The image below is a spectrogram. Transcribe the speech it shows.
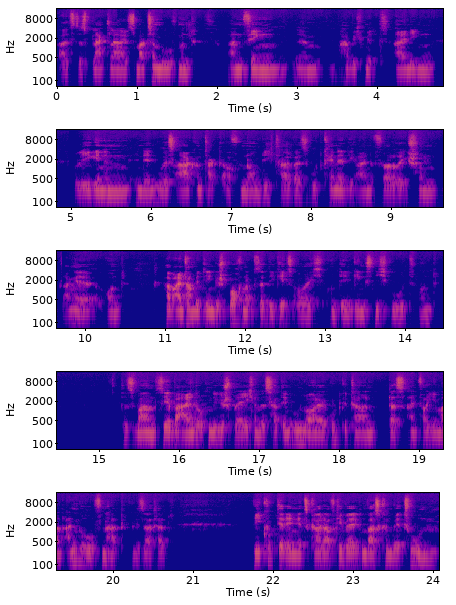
als das Black Lives Matter Movement anfing, ähm, habe ich mit einigen Kolleginnen in den USA Kontakt aufgenommen, die ich teilweise gut kenne. Die eine fördere ich schon lange und habe einfach mit denen gesprochen, habe gesagt, wie geht's euch? Und denen ging es nicht gut. Und das waren sehr beeindruckende Gespräche und es hat denen ungeheuer gut getan, dass einfach jemand angerufen hat und gesagt hat, wie guckt ihr denn jetzt gerade auf die Welt und was können wir tun?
